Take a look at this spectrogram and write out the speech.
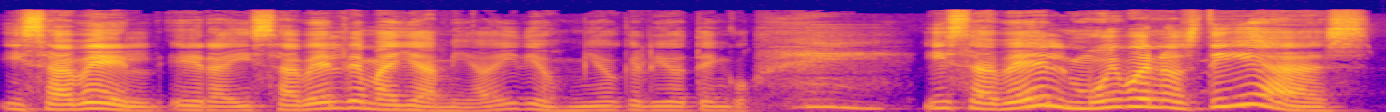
Isabel, era Isabel de Miami. Ay, Dios mío, qué lío tengo. Isabel, muy buenos días.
